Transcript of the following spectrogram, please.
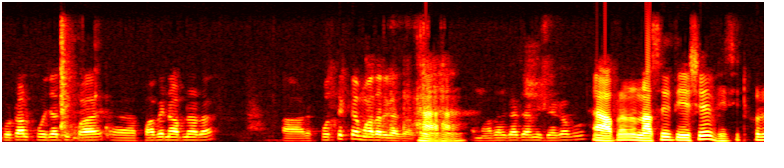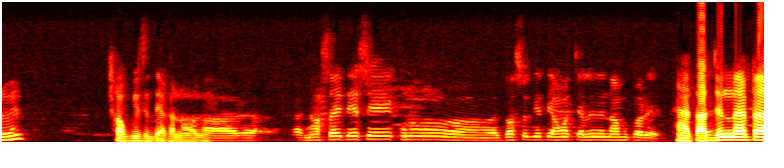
টোটাল প্রজাতি পায় পাবেন আপনারা। আর প্রত্যেকটা মাদার গাছ আছে। হ্যাঁ হ্যাঁ। মাদার গাছ আমি দেখাবো। হ্যাঁ আপনারা নার্সারিতে এসে ভিজিট করবেন সব কিছু দেখানো হবে। আর নার্সারিতে এসে কোনো দর্শক যদি আমার চ্যানেলের নাম করে হ্যাঁ তার জন্য একটা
